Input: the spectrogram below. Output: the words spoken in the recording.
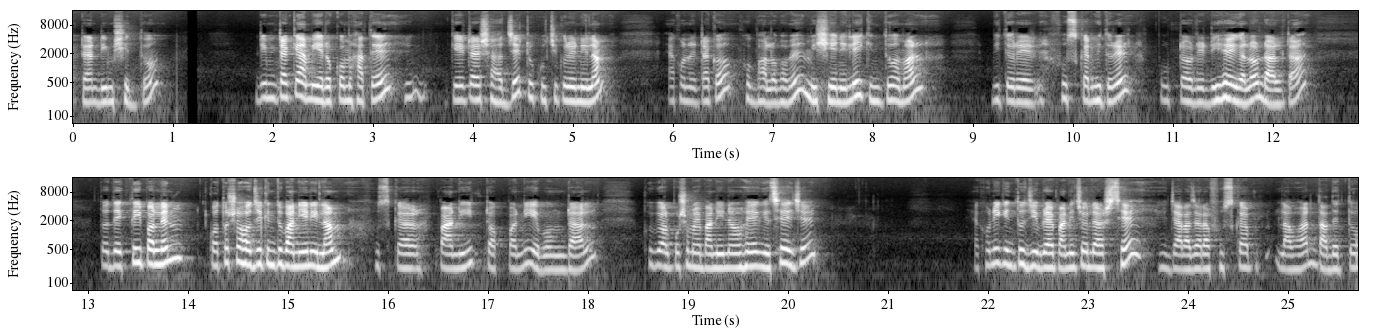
একটা ডিম সিদ্ধ। ডিমটাকে আমি এরকম হাতে গ্রেটার সাহায্যে একটু কুচি করে নিলাম। এখন এটাকেও খুব ভালোভাবে মিশিয়ে নিলেই কিন্তু আমার ভিতরের ফুচকার ভিতরের পুরটাও রেডি হয়ে গেল ডালটা। তো দেখতেই পারলেন কত সহজে কিন্তু বানিয়ে নিলাম ফুচকার পানি, টক পানি এবং ডাল। খুবই অল্প সময় বানিয়ে নেওয়া হয়ে গেছে এই যে। এখনই কিন্তু জিবরায় পানি চলে আসছে। যারা যারা ফুচকা লাভার, তাদের তো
